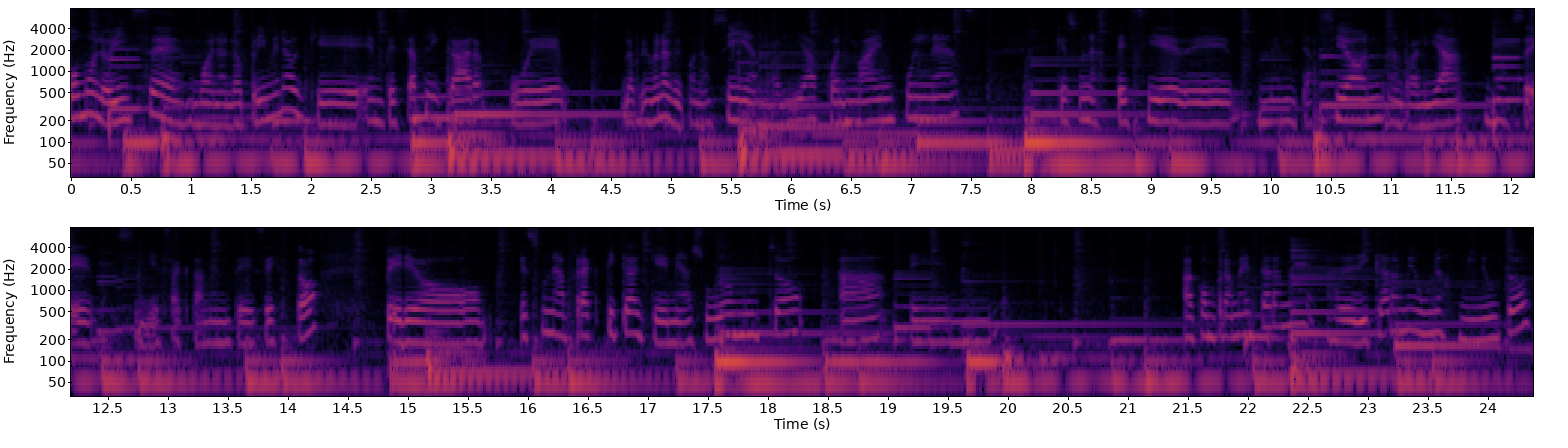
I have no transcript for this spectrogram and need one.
¿Cómo lo hice? Bueno, lo primero que empecé a aplicar fue, lo primero que conocí en realidad fue el mindfulness, que es una especie de meditación. En realidad no sé si exactamente es esto, pero es una práctica que me ayudó mucho a... Em, comprometerme a dedicarme unos minutos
